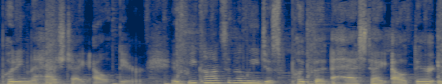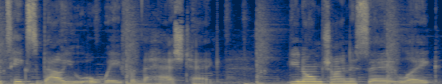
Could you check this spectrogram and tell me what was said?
putting the hashtag out there. If we constantly just put the hashtag out there, it takes value away from the hashtag. You know what I'm trying to say? Like,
